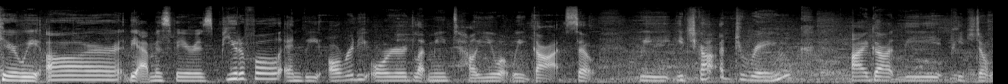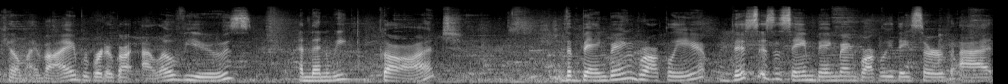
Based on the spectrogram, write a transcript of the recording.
Here we are. The atmosphere is beautiful and we already ordered. Let me tell you what we got. So we each got a drink. I got the Peach Don't Kill My vibe. Roberto got Aloe Views. And then we got the Bang Bang Broccoli. This is the same Bang Bang Broccoli they serve at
